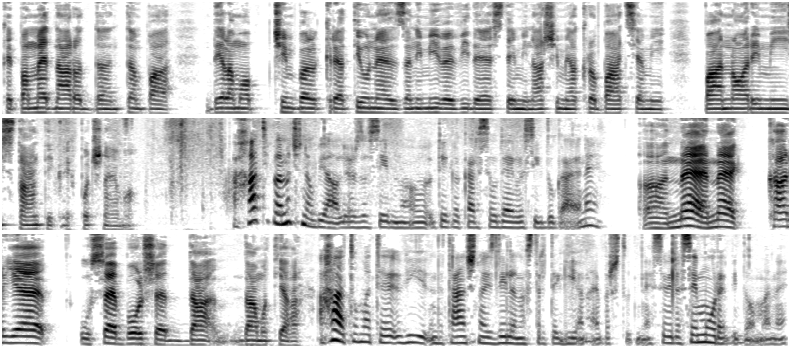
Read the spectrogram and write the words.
ki je pa mednaroden, tam pa delamo čim bolj kreativne, zanimive videe s temi našimi akrobacijami, pa norimi stanti, ki jih počnemo. Aha, ti pa nič ne objavljaš zasebno tega, kar se v Devilsih dogaja, ne? Uh, ne, ne, kar je vse boljše, da damo tja. Aha, to imate vi natančno izdelano strategijo, najbrž tudi ne. Seveda se mora biti doma, ne.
